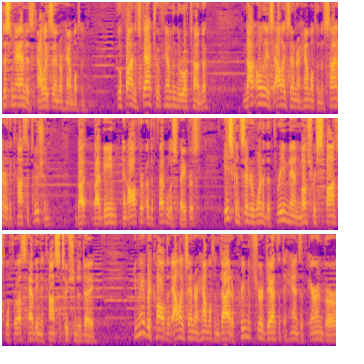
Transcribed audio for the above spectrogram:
This man is Alexander Hamilton. You'll find a statue of him in the rotunda. Not only is Alexander Hamilton a signer of the Constitution, but by being an author of the Federalist Papers, He's considered one of the three men most responsible for us having the Constitution today. You may recall that Alexander Hamilton died a premature death at the hands of Aaron Burr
